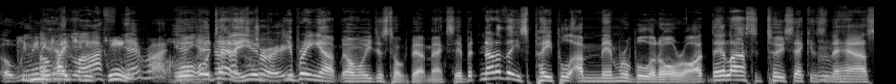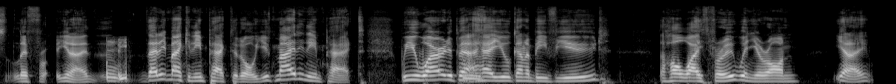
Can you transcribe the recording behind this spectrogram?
Oh, Communication is king. Yeah, right. Yeah, Well, yeah, well, no, Danny, that's you, true. you bring up, oh, we just talked about Max there, but none of these people are memorable at all, right? They lasted two seconds in the Mm. house, left, you know, they didn't make an impact at all. You've made an impact. Were you worried about Mm. how you were going to be viewed the whole way through when you're on, you know,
